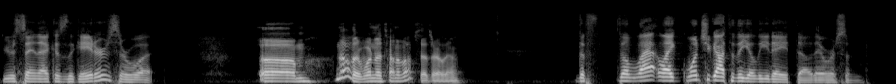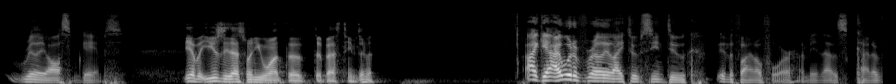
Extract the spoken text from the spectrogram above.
You were saying that because the Gators or what? Um, no, there weren't a ton of upsets early on. The the la- like once you got to the Elite Eight though, there were some really awesome games. Yeah, but usually that's when you want the, the best teams in it. I get, I would have really liked to have seen Duke in the Final Four. I mean, that was kind of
